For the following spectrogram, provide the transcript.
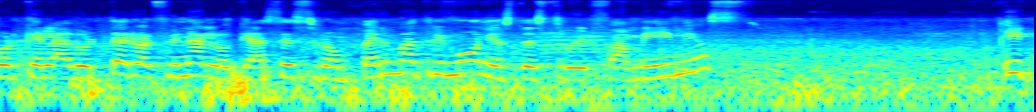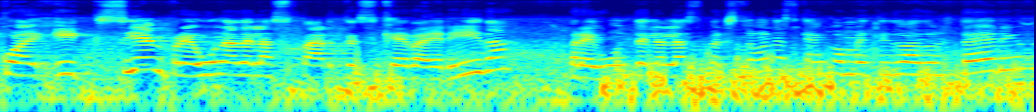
porque el adulterio al final lo que hace es romper matrimonios, destruir familias. Y, y siempre una de las partes queda herida. Pregúntele a las personas que han cometido adulterio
